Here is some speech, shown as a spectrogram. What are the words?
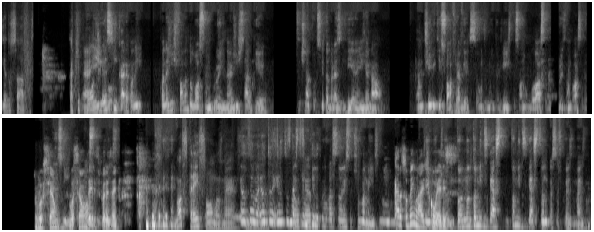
e do Sabres. A que é, ponto é, e chegou? assim, cara, quando a, gente, quando a gente fala do Boston Bruins, né, a gente sabe que a na torcida brasileira em geral é um time que sofre aversão de muita gente, o pessoal não gosta do Bruins, não gosta do você é um, assim, você é um deles, por exemplo. Nós três somos, né? Eu tô, eu tô, eu tô mais então, tranquilo com relação a isso ultimamente. Não, Cara, eu sou bem light com eles. Não tô, não, tô me desgastando, não tô me desgastando com essas coisas mais, não.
